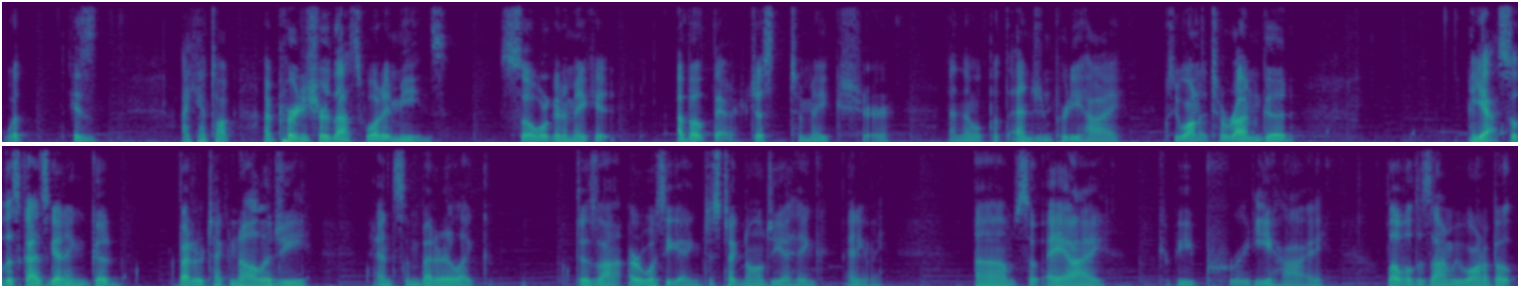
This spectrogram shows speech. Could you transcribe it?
what is I can't talk. I'm pretty sure that's what it means. So we're gonna make it about there just to make sure, and then we'll put the engine pretty high because we want it to run good. Yeah, so this guy's getting good, better technology and some better like design. Or what's he getting? Just technology, I think. Anyway, um, so AI could be pretty high level design we want about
